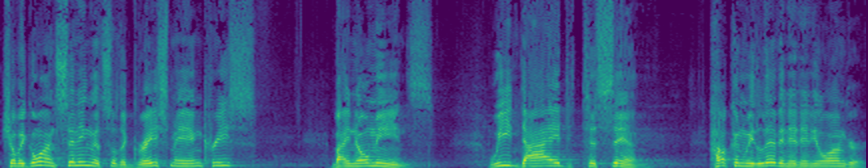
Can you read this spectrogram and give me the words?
Shall we go on sinning that so the grace may increase? By no means. We died to sin. How can we live in it any longer?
